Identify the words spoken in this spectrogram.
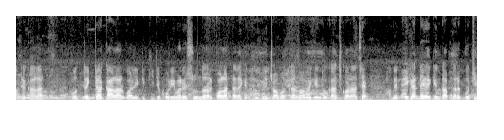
একটা কালার প্রত্যেকটা কালার কোয়ালিটি কী যে পরিমাণে সুন্দর। আর কলারটা দেখেন, খুবই চমৎকারভাবে কিন্তু কাজ করা আছে। দেন এখান থেকে কিন্তু আপনারা কচি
